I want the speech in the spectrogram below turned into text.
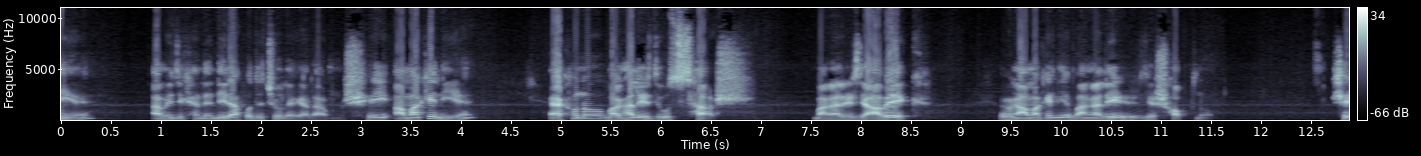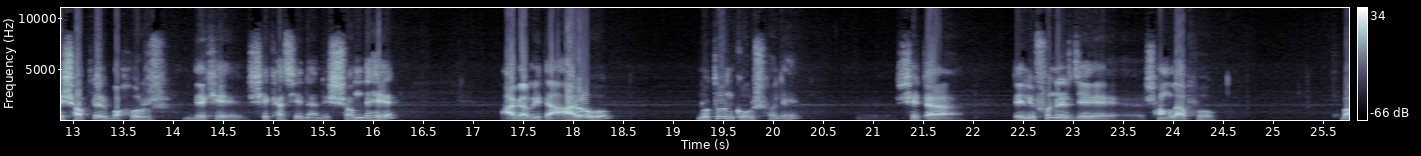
নিয়ে আমি যেখানে নিরাপদে চলে গেলাম, সেই আমাকে নিয়ে এখনও বাঙালির যে উচ্ছ্বাস, বাঙালির যে আবেগ এবং আমাকে নিয়ে বাঙালির যে স্বপ্ন, সেই স্বপ্নের বহর দেখে শেখ হাসিনা নিঃসন্দেহে আগামীতে আরও নতুন কৌশলে সেটা টেলিফোনের যে সংলাপ হোক বা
